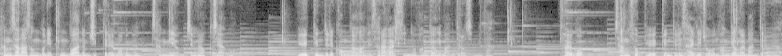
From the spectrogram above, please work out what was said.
항산화 성분이 풍부한 음식들을 먹으면 장내 염증을 억제하고 유익균들이 건강하게 살아갈 수 있는 환경이 만들어집니다. 결국 장 속 유익균들이 살기 좋은 환경을 만들어야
